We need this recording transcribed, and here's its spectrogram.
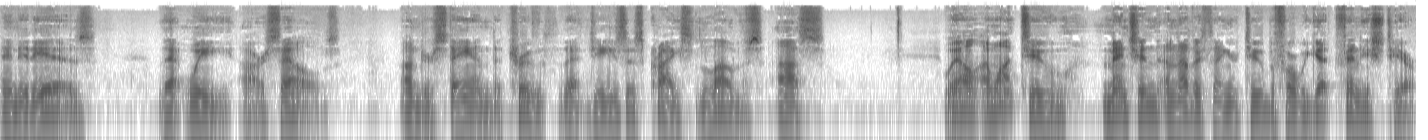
And it is that we ourselves understand the truth that Jesus Christ loves us. Well, I want to mention another thing or two before we get finished here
